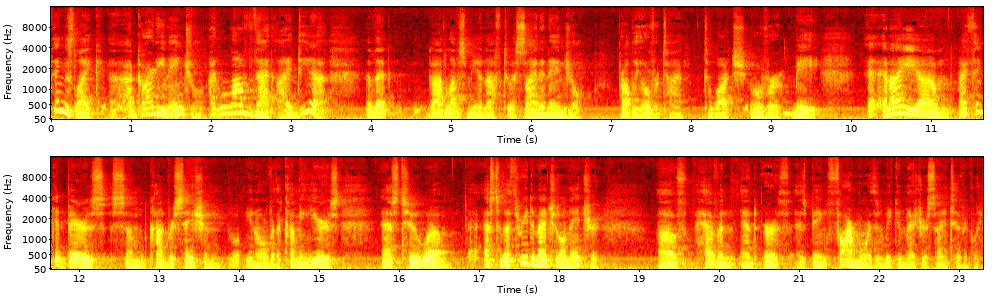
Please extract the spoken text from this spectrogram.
things like a guardian angel. I love that idea that God loves me enough to assign an angel, probably over time, to watch over me. And I um, I think it bears some conversation, you know, over the coming years, as to uh, as to the three dimensional nature of heaven and earth as being far more than we can measure scientifically.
